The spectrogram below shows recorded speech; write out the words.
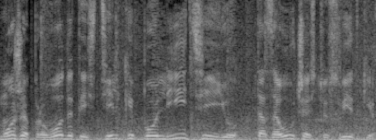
може проводитись тільки поліцією та за участю свідків.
